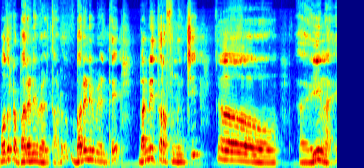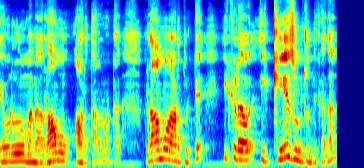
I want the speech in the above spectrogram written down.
మొదట భరణి వెళ్తాడు. భరణి వెళ్తే భరణి తరఫు నుంచి ఈయన ఎవరు? మన రాము ఆడతారనమాట రాము ఆడుతుంటే ఇక్కడ ఈ కేజ్ ఉంటుంది కదా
